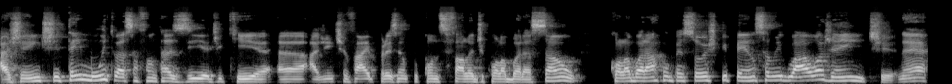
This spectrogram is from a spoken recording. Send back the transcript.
A gente tem muito essa fantasia de que uh, a gente vai, por exemplo, quando se fala de colaboração, colaborar com pessoas que pensam igual a gente, né?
